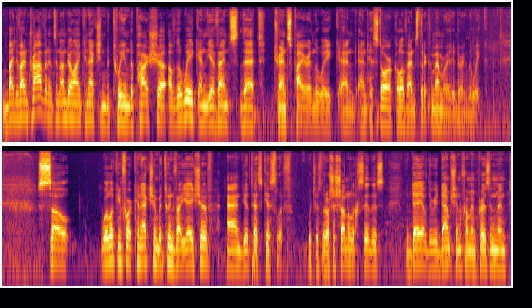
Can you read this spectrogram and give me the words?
by divine providence an underlying connection between the parsha of the week and the events that transpire in the week and, and historical events that are commemorated during the week. So we're looking for a connection between Vayeshev and Yotes Kislev, which is the Rosh Hashanah L'Chassidus, the day of the redemption from imprisonment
